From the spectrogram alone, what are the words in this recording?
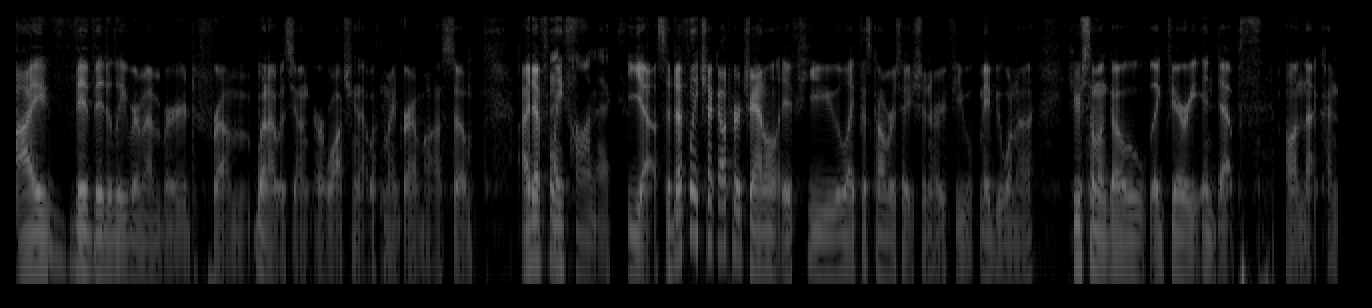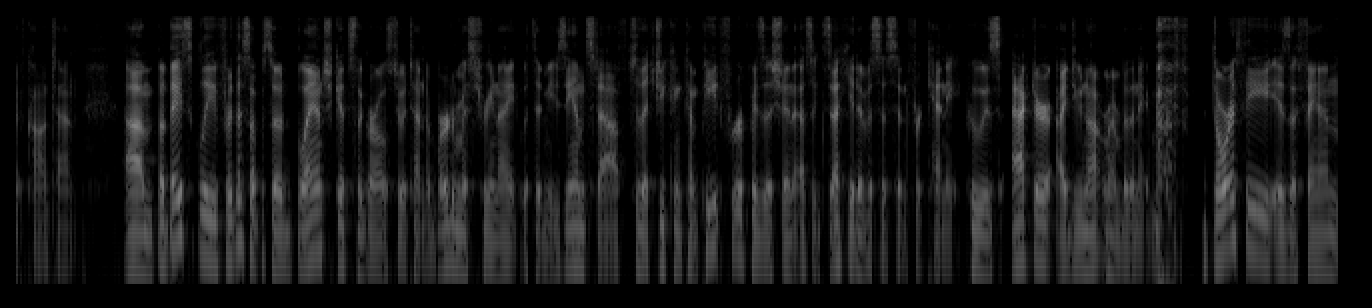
I vividly remembered from when I was younger watching that with my grandma. So I definitely Iconic. yeah, so definitely check out her channel if you like this conversation or if you maybe want to hear someone go like very in depth on that kind of content. Um, but basically, for this episode, Blanche gets the girls to attend a murder mystery night with the museum staff so that she can compete for a position as executive assistant for Kenny, who is actor I do not remember the name of. Dorothy is a fan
